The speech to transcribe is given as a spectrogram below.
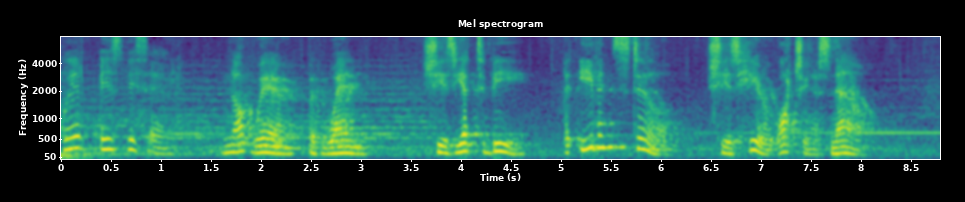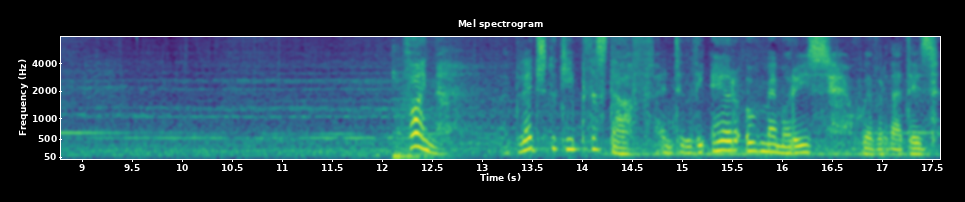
Where is this heir? Not where, but when. She is yet to be, but even still, she is here watching us now. Fine. I pledge to keep the staff until the heir of memories, whoever that is,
